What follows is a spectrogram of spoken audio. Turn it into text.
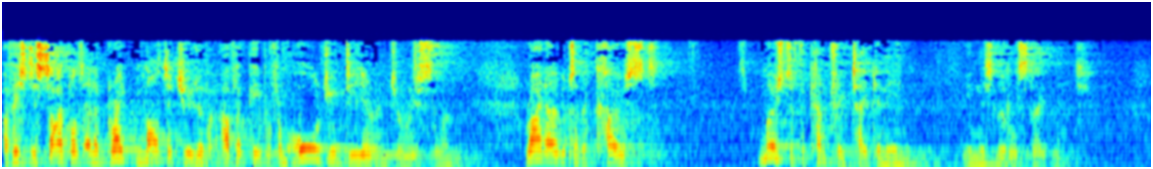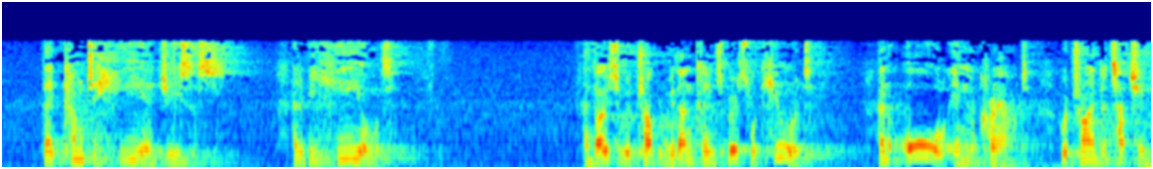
of his disciples and a great multitude of other people from all Judea and Jerusalem, right over to the coast. Most of the country taken in in this little statement. They'd come to hear Jesus and to be healed. And those who were troubled with unclean spirits were cured. And all in the crowd were trying to touch him.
